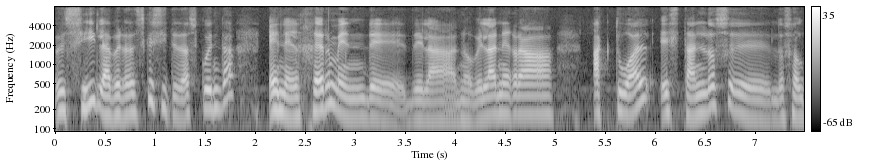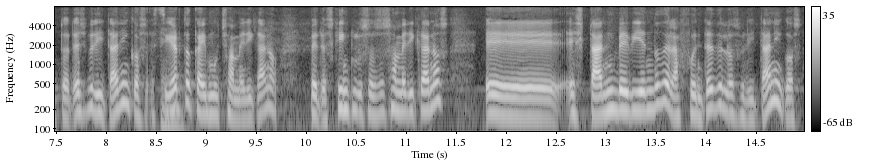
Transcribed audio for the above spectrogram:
Eh, Sí, la verdad es que si te das cuenta, en el germen de, de la novela negra actual están los, eh, los autores británicos. Es cierto que hay mucho americano, pero es que incluso esos americanos eh, están bebiendo de la fuente de los británicos.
